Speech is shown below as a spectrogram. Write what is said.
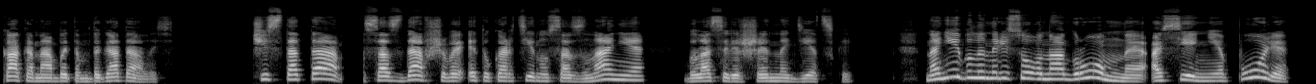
как она об этом догадалась. Чистота создавшего эту картину сознания была совершенно детской. На ней было нарисовано огромное осеннее поле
